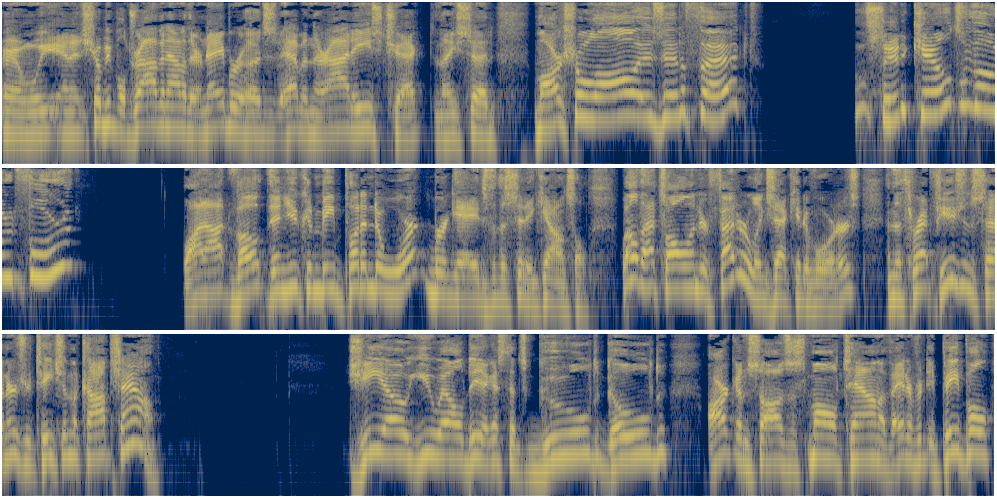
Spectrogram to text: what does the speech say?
and we and it showed people driving out of their neighborhoods having their IDs checked, and they said, martial law is in effect. The city council voted for it. Why not vote? Then you can be put into work brigades for the city council. Well, that's all under federal executive orders, and the threat fusion centers are teaching the cops how. G-O-U-L-D, I guess that's Gould, Gold. Arkansas is a small town of 850 people.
